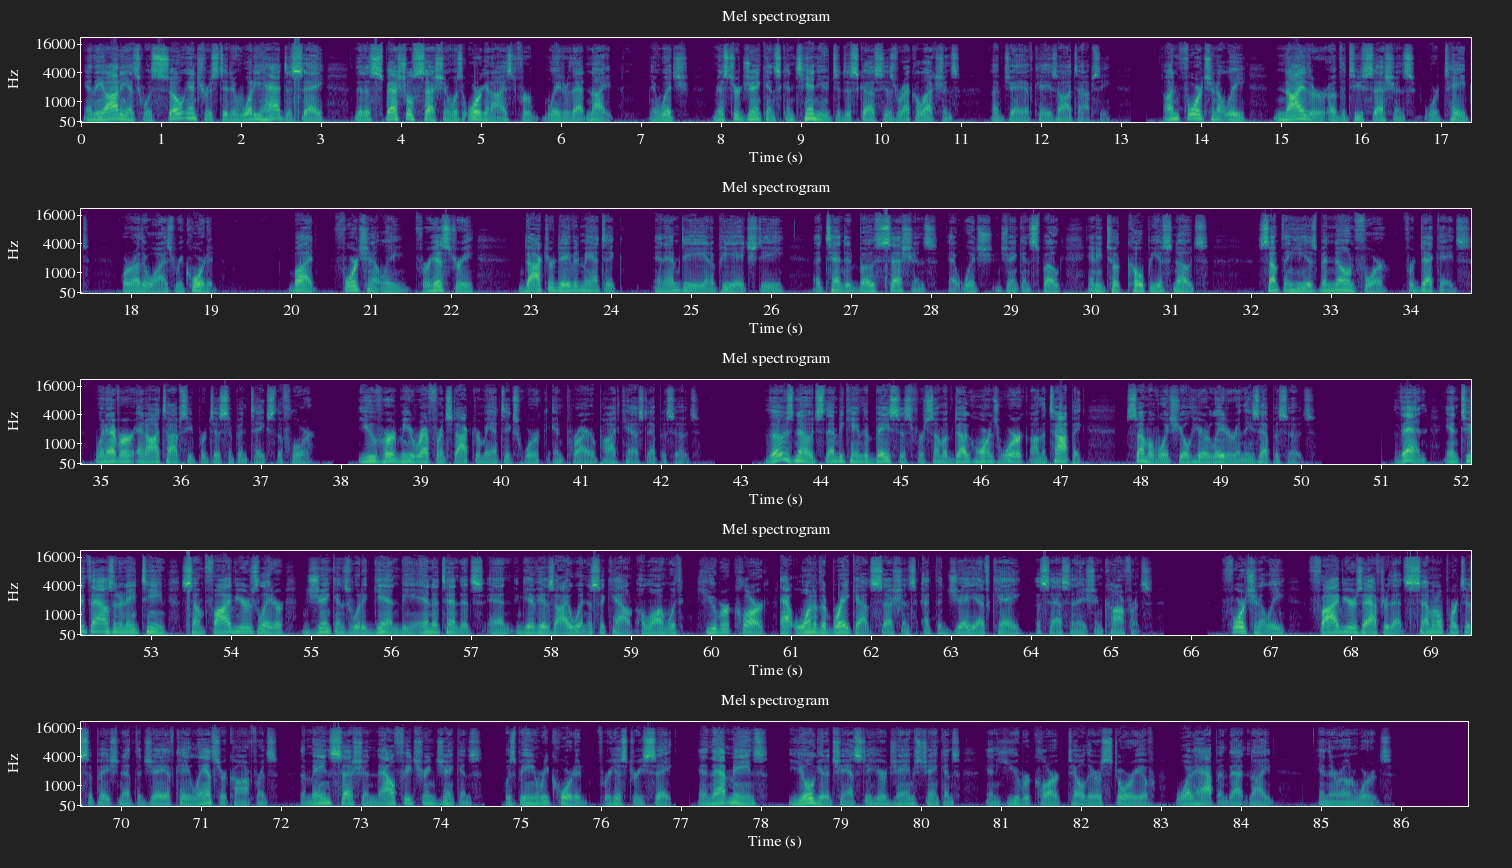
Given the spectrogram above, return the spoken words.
And the audience was so interested in what he had to say that a special session was organized for later that night, in which Mr. Jenkins continued to discuss his recollections of JFK's autopsy. Unfortunately, Neither of the two sessions were taped or otherwise recorded. But fortunately for history, Dr. David Mantik, an MD and a PhD, attended both sessions at which Jenkins spoke, and he took copious notes, something he has been known for for decades whenever an autopsy participant takes the floor. You've heard me reference Dr. Mantik's work in prior podcast episodes. Those notes then became the basis for some of Doug Horne's work on the topic, some of which you'll hear later in these episodes. Then, in 2018, some five years later, Jenkins would again be in attendance and give his eyewitness account along with Hubert Clark at one of the breakout sessions at the JFK Assassination Conference. Fortunately, five years after that seminal participation at the JFK Lancer Conference, the main session, now featuring Jenkins, was being recorded for history's sake. And that means you'll get a chance to hear James Jenkins and Hubert Clark tell their story of what happened that night in their own words.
